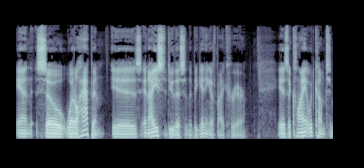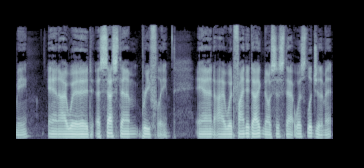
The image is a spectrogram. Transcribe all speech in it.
And so, what'll happen is, and I used to do this in the beginning of my career, is a client would come to me and I would assess them briefly and I would find a diagnosis that was legitimate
